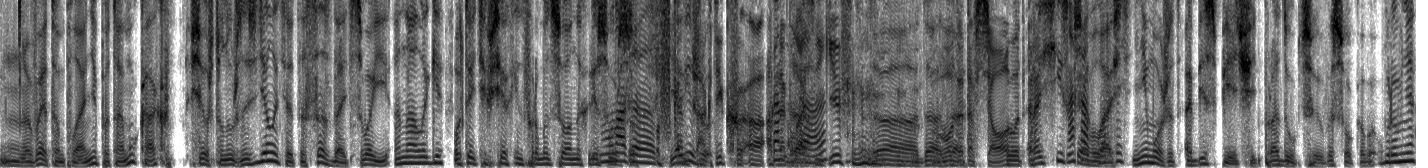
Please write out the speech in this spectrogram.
в этом плане, потому как все, что нужно сделать, это создать свои аналоги вот этих всех информационных Ну, у нас ресурсов. же Я вижу, а, Одноклассники. да, да, Вот да. это все. Вот российская Наша власть не может обеспечить продукцию высокого уровня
